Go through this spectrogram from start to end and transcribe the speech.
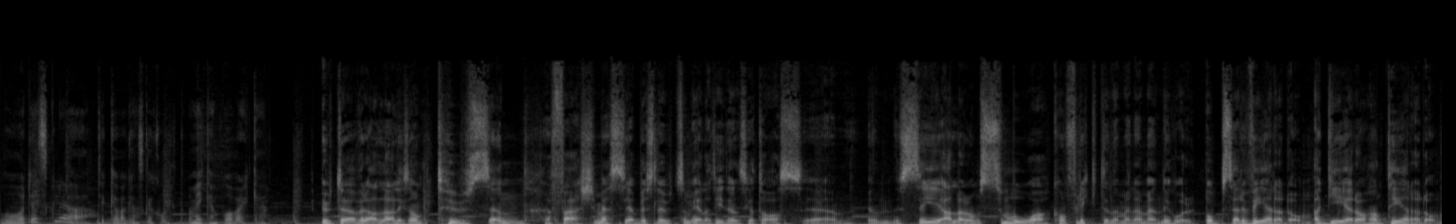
Och det skulle jag tycka var ganska coolt, om vi kan påverka. Utöver alla liksom, tusen affärsmässiga beslut som hela tiden ska tas. Eh, se alla de små konflikterna mellan människor. Observera dem, agera och hantera dem.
